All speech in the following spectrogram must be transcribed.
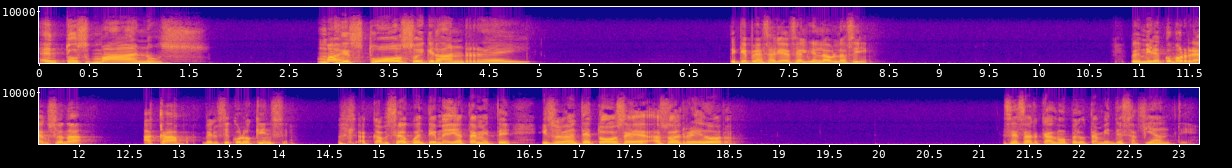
en tus manos majestuoso y gran rey. ¿De qué pensaría si alguien le habla así? Pues mire cómo reacciona Acab, versículo 15. Acab se da cuenta inmediatamente y solamente todo se ve a su alrededor. Ese sarcasmo, pero también desafiante.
